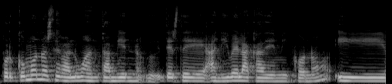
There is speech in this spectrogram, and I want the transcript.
por cómo nos evalúan también desde a nivel académico, ¿no? Y,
